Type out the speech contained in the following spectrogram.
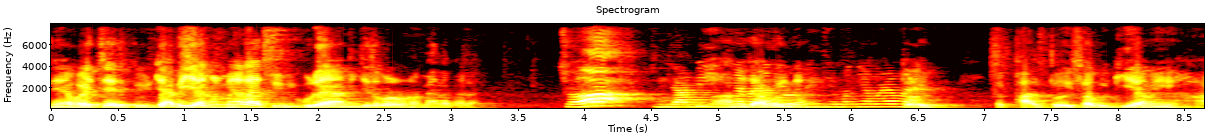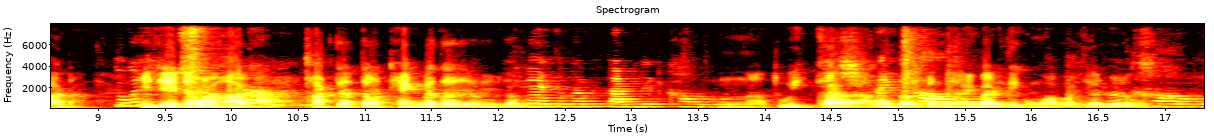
নে হয়েছে। তুই যাবি এখন মেলা তুই ঘুরে আমি যেতে পারব না মেলা ফেলা। আমি যাবোই না। ওই ফালতু ওই সব গিয়ে আমি হাঁট হেঁটে হেঁটে আমার হাঁট। হাঁটতে হাঁটতে আমার ঠ্যাং ব্যথা হয়ে যাবে আমি যাব। কাটলেট খাওয়াবো। না তুই খা আমি দরকার নেই আমি বাড়িতে ঘুমাবো আজ আর বেরোবো খাওয়াবো।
